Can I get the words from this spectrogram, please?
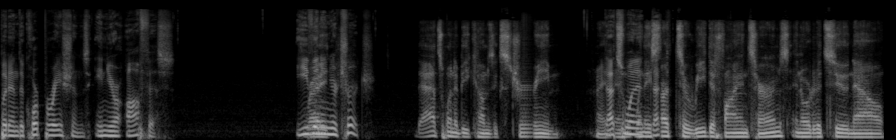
but in the corporations, in your office, even Right. in your church. that's when it becomes extreme right That's And when it- they start to redefine terms in order to now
